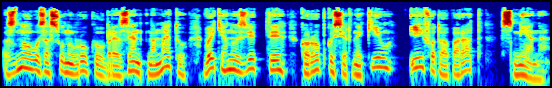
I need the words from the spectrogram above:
знову засунув руку в брезент намету, витягнув звідти коробку сірників і фотоапарат Смєна.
